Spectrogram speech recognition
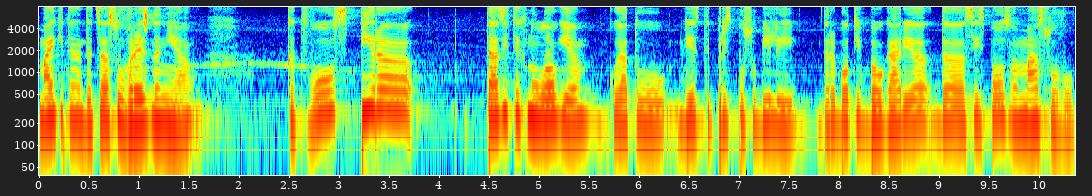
майките на деца с увреждания. Какво спира тази технология, която вие сте приспособили да работи в България, да се използва масово.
